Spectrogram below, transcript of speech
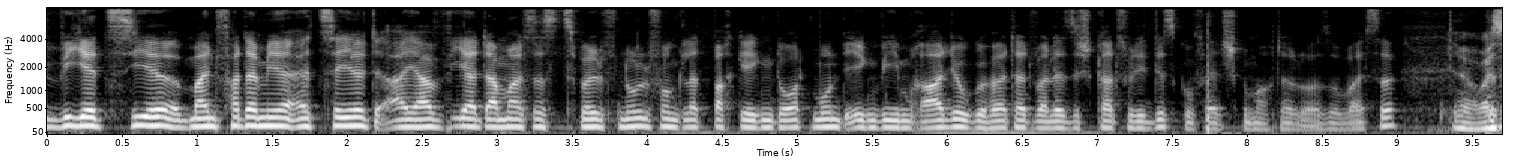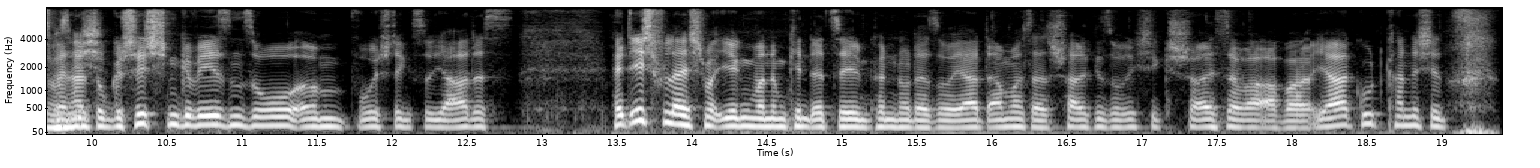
Das- wie jetzt hier mein Vater mir erzählt, ah ja, wie er damals das 12-0 von Gladbach gegen Dortmund irgendwie im Radio gehört hat, weil er sich gerade für die Disco fetch gemacht hat oder so, weißt du? ja, Das weißt du, wären halt ich, so Geschichten gewesen, so, ähm, wo ich denke, so, ja, das hätte ich vielleicht mal irgendwann einem Kind erzählen können oder so, ja, damals, als Schalke so richtig scheiße war, aber ja, gut, kann ich jetzt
